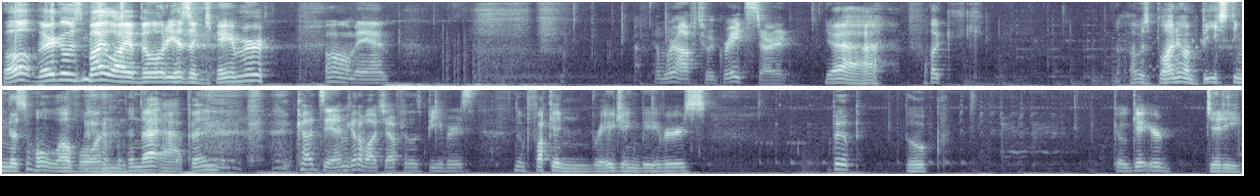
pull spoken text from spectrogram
Well, there goes my liability as a gamer. Oh man. And we're off to a great start. Yeah. Fuck. I was planning on beasting this whole level, and then that happened. God damn, you gotta watch out for those beavers. The fucking raging beavers. Boop. Boop. Go get your Diddy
